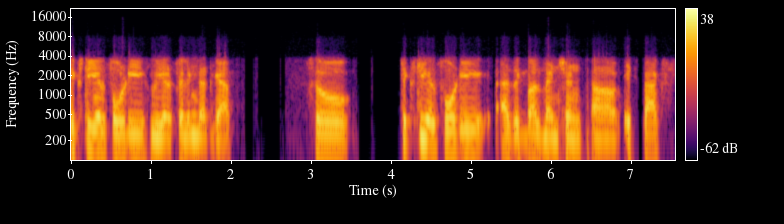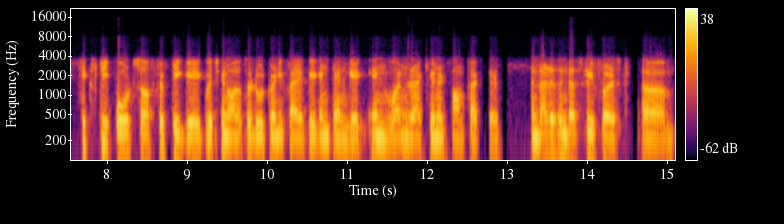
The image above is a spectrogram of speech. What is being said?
60L4D, we are filling that gap. So 60L4D, as Iqbal mentioned, uh, it packs 60 ports of 50 gig, which can also do 25 gig and 10 gig in one rack unit form factor. And that is industry first um,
